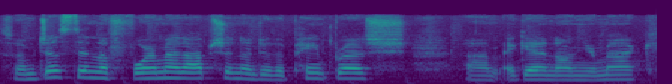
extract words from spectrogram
So I'm just in the format option under the paintbrush. Um, again, on your Mac,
